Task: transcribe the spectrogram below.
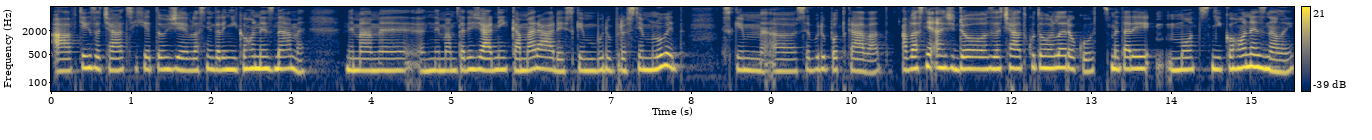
a v těch začátcích je to, že vlastně tady nikoho neznáme. Nemáme, nemám tady žádný kamarády, s kým budu prostě mluvit, s kým uh, se budu potkávat. A vlastně až do začátku tohohle roku jsme tady moc nikoho neznali,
